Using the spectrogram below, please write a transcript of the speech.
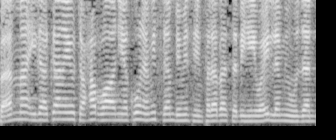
فأما إذا كان يتحرى أن يكون مثلا بمثل فلا بأس به وإن لم يوزن.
